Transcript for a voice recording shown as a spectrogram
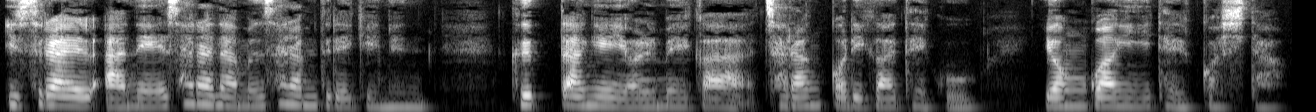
이스라엘 안에 살아남은 사람들에게는 그 땅의 열매가 자랑거리가 되고 영광이 될 것이다.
